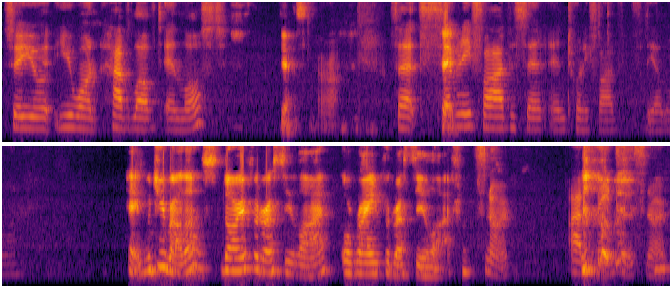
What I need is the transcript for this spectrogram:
so you you want have loved and lost. yes. All right. So that's seventy-five percent and twenty-five for the other one. Okay. Would you rather snow for the rest of your life or rain for the rest of your life? Snow. I haven't been to the snow,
